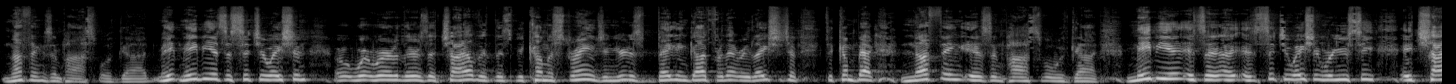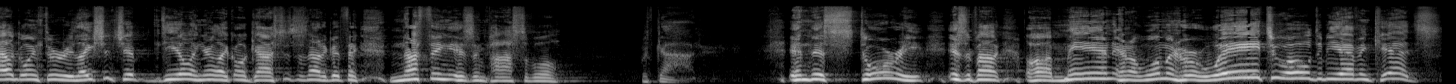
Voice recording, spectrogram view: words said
Nothing's impossible with God. Maybe it's a situation where, where, there's a child that's become estranged and you're just begging God for that relationship to come back. Nothing is impossible with God. Maybe it's a, a situation where you see a child going through a relationship deal and you're like, oh gosh, this is not a good thing. Nothing is impossible with God. And this story is about a man and a woman who are way too old to be having kids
